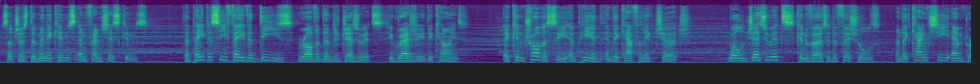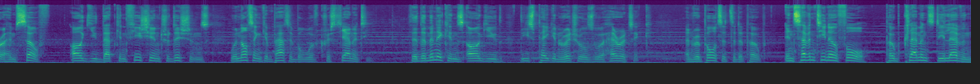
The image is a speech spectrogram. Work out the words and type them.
such as Dominicans and Franciscans. The papacy favoured these rather than the Jesuits, who gradually declined. A controversy appeared in the Catholic Church. While Jesuits converted officials, and the Kangxi emperor himself argued that Confucian traditions were not incompatible with Christianity. The Dominicans argued these pagan rituals were heretic and reported to the Pope. In 1704, Pope Clement XI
